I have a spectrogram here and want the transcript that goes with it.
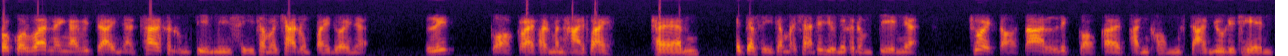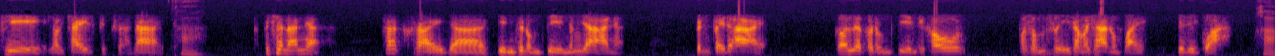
ปรากฏว่าในงานวิจัยเนี่ย ถ้าขนมจีนมีสีธรรมชาติลงไปด้วยเนี่ยฤทธิ์ ก่อกลายพันธุ์มันหายไป แถมไอ้เจ้าสีธรรมชาติที่อยู่ในขนมจีนเนี่ย ช่วยต่อต้านฤทธิ์ก่อกลายพันธุ์ของสารยูริเทนที่เราใช้ศึกษาได้ค่ะ เพราะฉะนั้นเนี่ย ถ้าใครจะกินขนมจีนน้ำยาเนี่ย เป็นไปได้ ก็เลือกขนมจีนที่เขาผสมสีธรรมชาติลงไปจะดีกว่า ค่ะ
